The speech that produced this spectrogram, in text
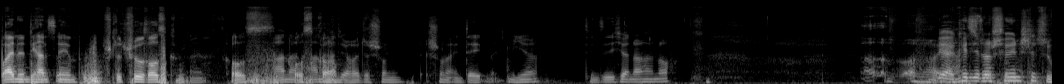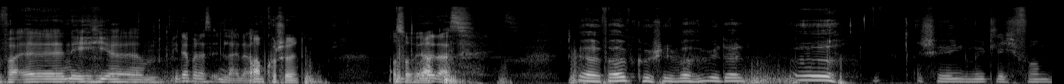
Beine in die Hand nehmen, Schlittschuhe raus, raus, Anna, Anna hat ja heute schon, schon ein Date mit mir. Den sehe ich ja nachher noch. Aber ja, könnt ihr doch schön Schlittschuh fahren. Äh, nee, hier, ähm, wie nennt man das Inliner? Warmkuscheln. Achso, ja. Oder das. Ja, Warmkuscheln machen wir dann. Oh. Schön gemütlich vom,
